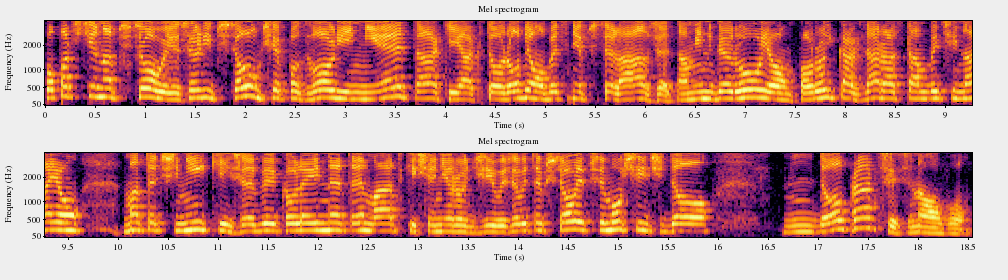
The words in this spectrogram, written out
Popatrzcie na pszczoły. Jeżeli pszczołom się pozwoli nie tak, jak to robią obecnie pszczelarze, tam ingerują, po rójkach zaraz tam wycinają mateczniki, żeby kolejne te matki się nie rodziły, żeby te pszczoły przymusić do, do pracy znowu.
